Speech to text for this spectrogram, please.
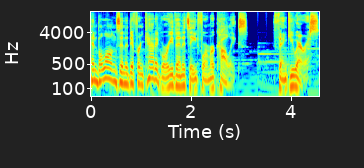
and belongs in a different category than its eight former colleagues. Thank you, Eris.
